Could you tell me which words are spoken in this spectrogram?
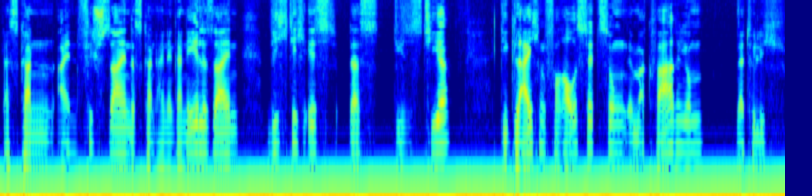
Das kann ein Fisch sein, das kann eine Garnele sein. Wichtig ist, dass dieses Tier die gleichen Voraussetzungen im Aquarium, natürlich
